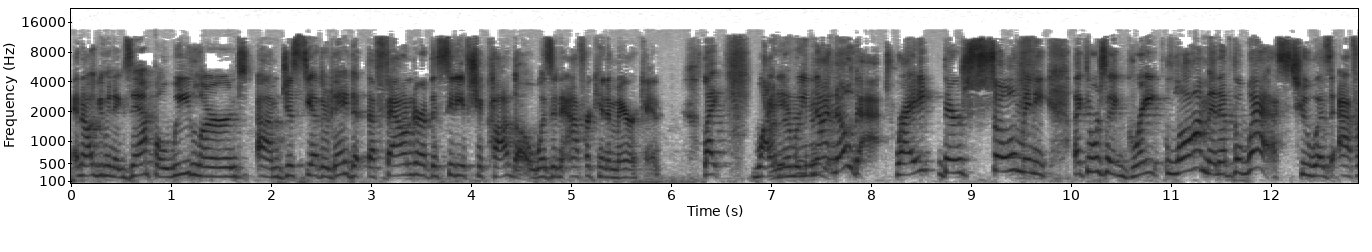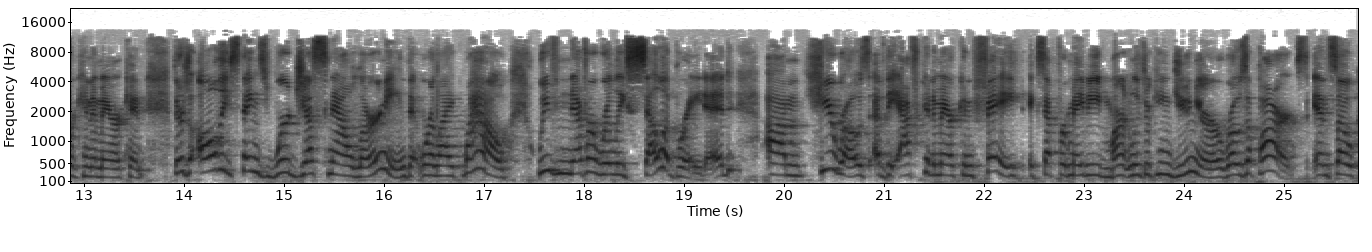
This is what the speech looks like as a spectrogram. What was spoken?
And I'll give you an example. We learned um, just the other day that the founder of the city of Chicago was an African American. Like, why did we not it. know that? Right? There's so many. Like, there was a great lawman of the West who was African American. There's all these things we're just now learning that we're like, wow, we've never really celebrated um, heroes of the African American faith, except for maybe Martin Luther King Jr. or Rosa Parks. And so,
